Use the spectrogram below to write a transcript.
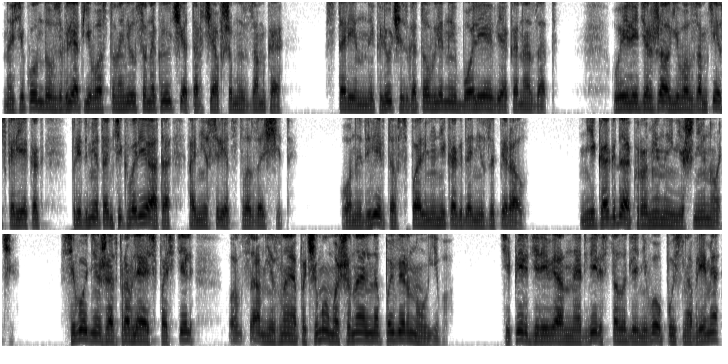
На секунду взгляд его остановился на ключе, торчавшем из замка. Старинный ключ, изготовленный более века назад. Уилли держал его в замке скорее как предмет антиквариата, а не средство защиты. Он и дверь-то в спальню никогда не запирал. Никогда, кроме нынешней ночи. Сегодня же, отправляясь в постель, он сам, не зная почему, машинально повернул его. Теперь деревянная дверь стала для него, пусть на время,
